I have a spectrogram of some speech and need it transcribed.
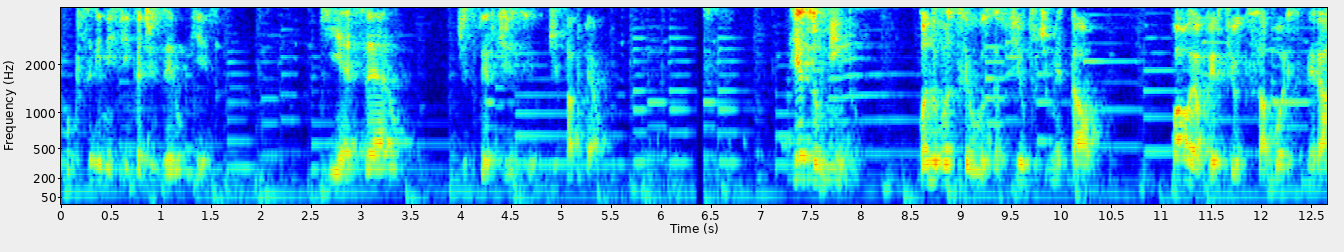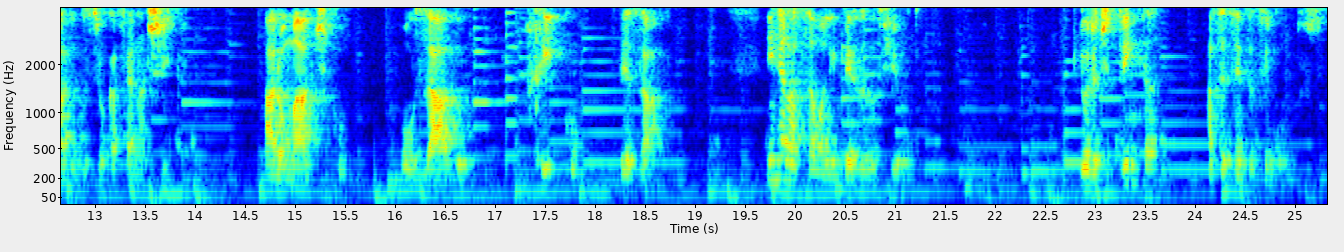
O que significa dizer o quê? Que é zero desperdício de papel. Resumindo, quando você usa filtro de metal, qual é o perfil de sabor esperado do seu café na xícara? Aromático, ousado, rico, pesado. Em relação à limpeza do filtro, dura de 30 a 60 segundos.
